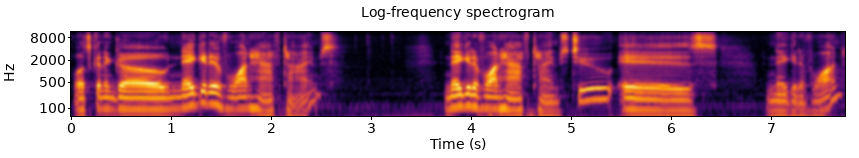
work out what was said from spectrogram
Well, it's going to go negative 1 half times. Negative 1 half times 2 is negative 1.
